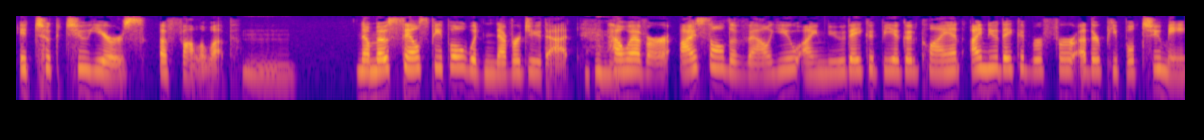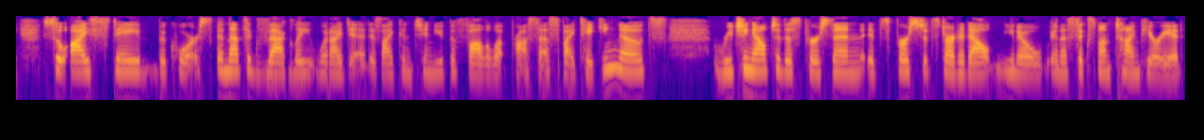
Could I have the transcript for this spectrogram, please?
It took two years of follow up. Mm. Now, most salespeople would never do that. Mm-hmm. However, I saw the value. I knew they could be a good client. I knew they could refer other people to me. So I stayed the course. And that's exactly mm-hmm. what I did is I continued the follow-up process by taking notes, reaching out to this person. It's first it started out, you know, in a 6-month time period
